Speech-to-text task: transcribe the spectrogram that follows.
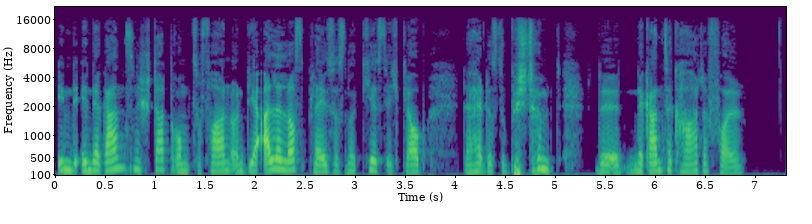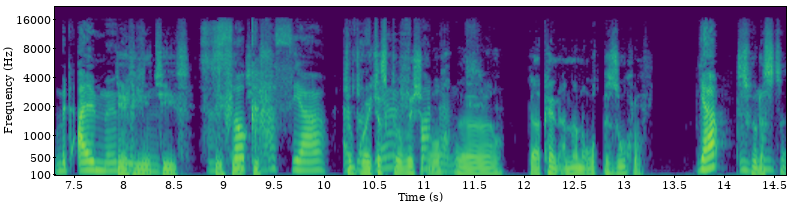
in in der ganzen Stadt rumzufahren und dir alle Lost Places notierst, ich glaube, da hättest du bestimmt ne 'ne ganze Karte voll mit allem Möglichen. Definitiv, Es ist so definitiv. krass, ja. Du Also, bräuchtest, sehr glaube ich, auch, äh, gar keinen anderen Ort besuchen. Ja, Das mhm. würdest du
